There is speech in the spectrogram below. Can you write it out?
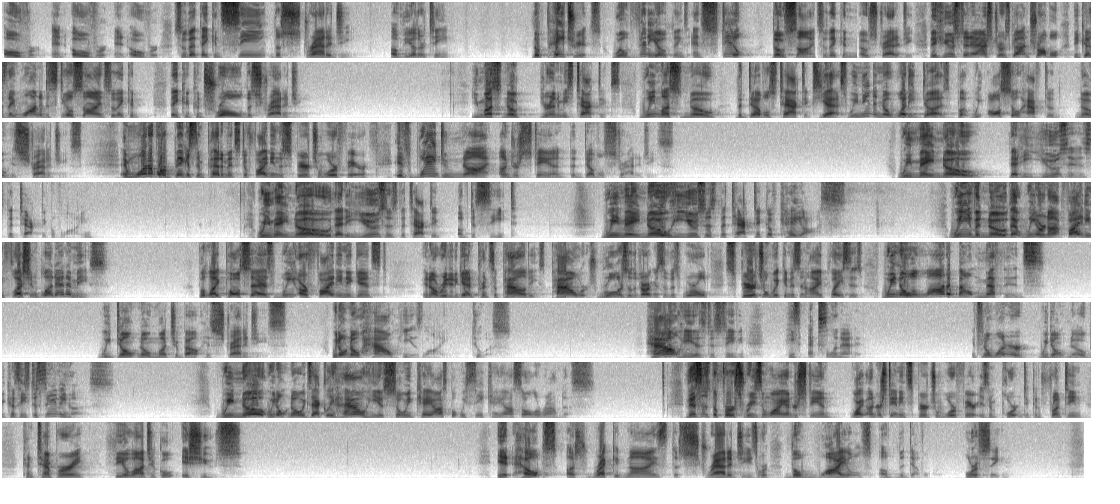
over and over and over so that they can see the strategy of the other team. The Patriots will video things and still those signs so they can know strategy. The Houston Astros got in trouble because they wanted to steal signs so they could, they could control the strategy. You must know your enemy's tactics. We must know the devil's tactics. Yes, we need to know what he does, but we also have to know his strategies. And one of our biggest impediments to fighting the spiritual warfare is we do not understand the devil's strategies. We may know that he uses the tactic of lying. We may know that he uses the tactic of deceit. We may know he uses the tactic of chaos. We even know that we are not fighting flesh and blood enemies. But like Paul says, we are fighting against And I'll read it again principalities, powers, rulers of the darkness of this world, spiritual wickedness in high places. We know a lot about methods. We don't know much about his strategies. We don't know how he is lying to us, how he is deceiving. He's excellent at it. It's no wonder we don't know because he's deceiving us. We know we don't know exactly how he is sowing chaos, but we see chaos all around us. This is the first reason why I understand why understanding spiritual warfare is important to confronting contemporary theological issues. It helps us recognize the strategies or the wiles of the devil or of Satan.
